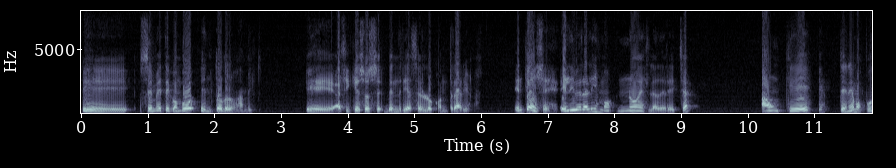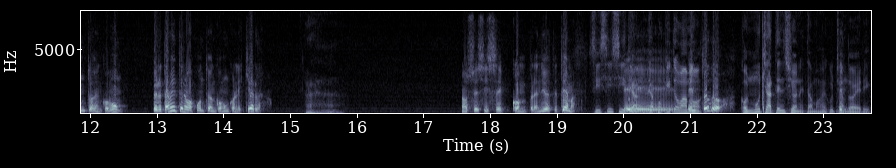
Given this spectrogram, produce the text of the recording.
eh, se mete con vos en todos los ámbitos. Eh, así que eso vendría a ser lo contrario. Entonces, el liberalismo no es la derecha, aunque tenemos puntos en común, pero también tenemos puntos en común con la izquierda. No sé si se comprendió este tema. Sí, sí, sí, de, a, eh, poquito vamos. todo, con mucha atención estamos escuchando a Eric.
